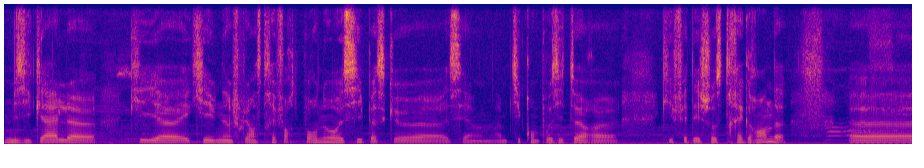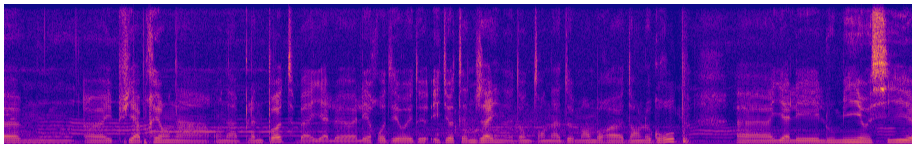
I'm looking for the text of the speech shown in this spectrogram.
musical qui, qui est une influence très forte pour nous aussi parce que c'est un, petit compositeur qui fait des choses très grandes. Et puis après, on a, on a plein de potes. Bah, il y a les Rodeo Idiot Engine dont on a deux membres dans le groupe. Il y a les Lumi aussi.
